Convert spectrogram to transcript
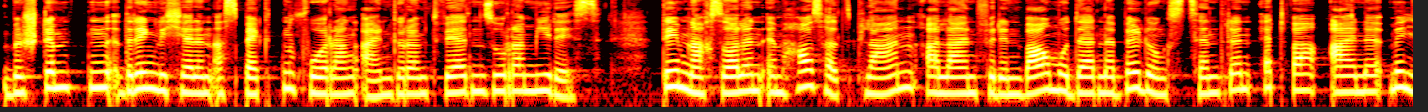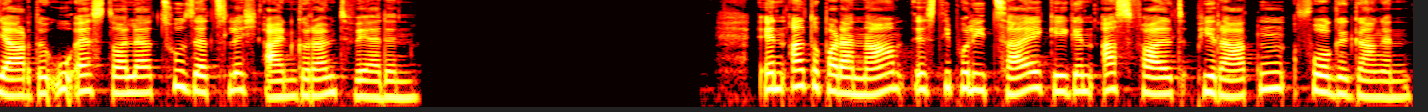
bestimmten dringlicheren Aspekten Vorrang eingeräumt werden, so Ramirez. Demnach sollen im Haushaltsplan allein für den Bau moderner Bildungszentren etwa eine Milliarde US-Dollar zusätzlich eingeräumt werden in Alto Paraná ist die Polizei gegen Asphaltpiraten vorgegangen.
